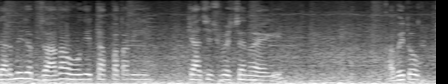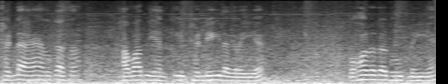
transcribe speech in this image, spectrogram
गर्मी जब ज़्यादा होगी, तब पता नहीं क्या सिचुएशन रहेगी। अभी तो ठंडा है हल्का सा। हवा भी हल्की ठंडी ही लग रही है। बहुत ज़्यादा धूप नहीं है।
